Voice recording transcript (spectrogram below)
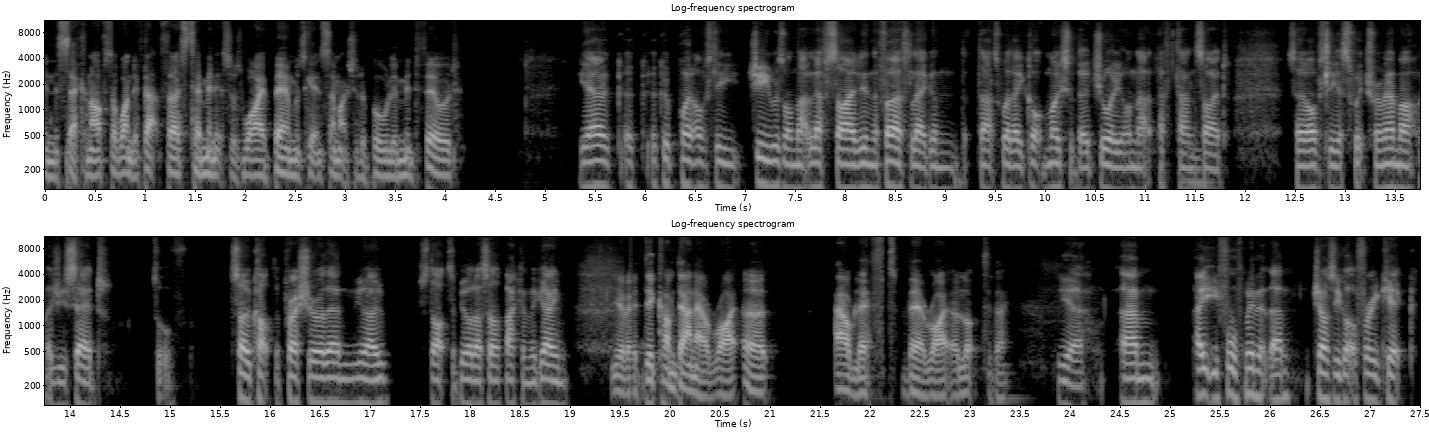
in the second half. So I wonder if that first ten minutes was why Bayern was getting so much of the ball in midfield. Yeah, a, a, good point. Obviously, Ji was on that left side in the first leg, and that's where they got most of their joy on that left hand side. So obviously, a switch from Emma, as you said, sort of soak up the pressure, and then you know start to build ourselves back in the game. Yeah, but it did come down our right, uh, our left, their right a lot today. Yeah. Um, 84th minute then, Chelsea got a free kick.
